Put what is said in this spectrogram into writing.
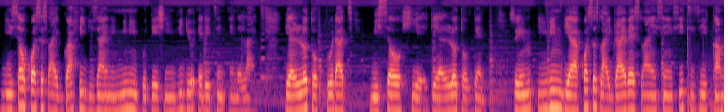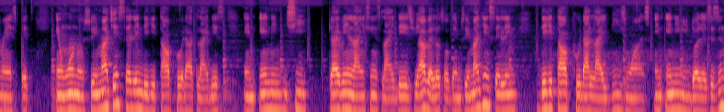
You sell courses like graphic designing mini importation video editing and the likes. There are a lot of products we sell here. There are a lot of them. So even there are courses like driver's license, CTC camera expert, and one or so. Imagine selling digital product like this and earning you see driving license like this. We have a lot of them. So imagine selling digital product like these ones and earning in dollars. Is it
